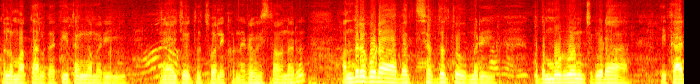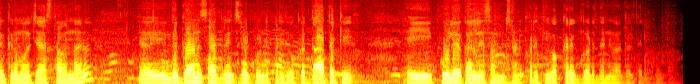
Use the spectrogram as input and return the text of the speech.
కుల మతాలకు అతీతంగా మరి వినాయక చవితి ఉత్సవాలు ఇక్కడ నిర్వహిస్తూ ఉన్నారు. అందరూ కూడా భక్తి శ్రద్ధలతో మరి గత మూడు రోజుల నుంచి కూడా ఈ కార్యక్రమాలు చేస్తూ ఉన్నారు. ఇందుకు గాను సహకరించినటువంటి ప్రతి ఒక్క దాతకి ఈ పూలేకాలని సంబంధించిన ప్రతి ఒక్కరికి కూడా ధన్యవాదాలు తెలుపుకుంటాం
